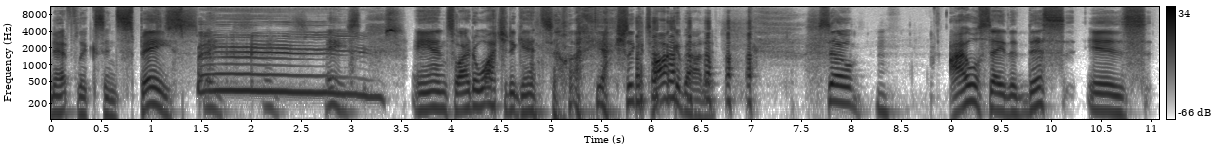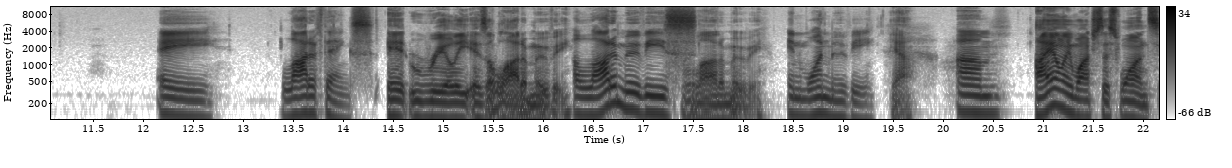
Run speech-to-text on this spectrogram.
Netflix in space. Space. Space. And so I had to watch it again so I actually could talk about it. So I will say that this is a lot of things, It really is a lot of movie. a lot of movies A lot of movie. in one movie. Yeah. Um, I only watched this once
